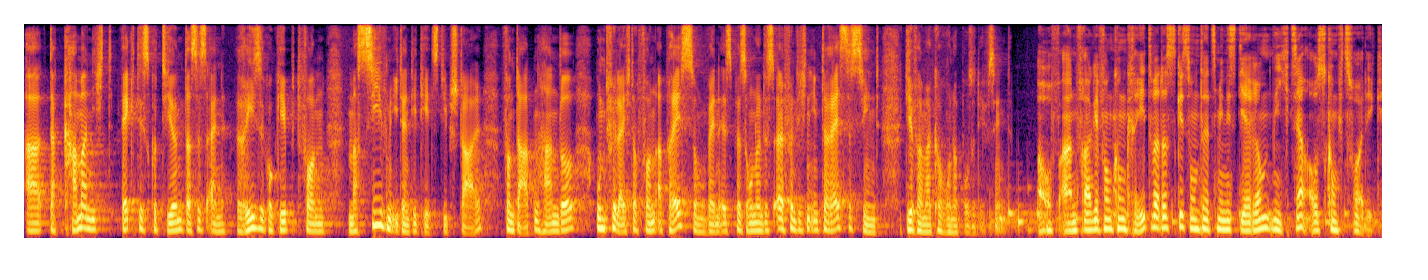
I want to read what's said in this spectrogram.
Äh, da kann man nicht wegdiskutieren, dass es ein Risiko gibt von massiven Identitätsdiebstahl, von Datenhandel und vielleicht auch von Erpressung, wenn es Personen des öffentlichen Interesses sind, die auf einmal Corona-positiv sind. Auf Anfrage von Konkret war das Gesundheitsministerium nicht sehr auskunftsfreudig.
